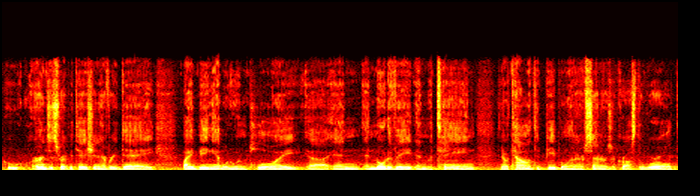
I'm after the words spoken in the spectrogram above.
who earns its reputation every day by being able to employ uh, and, and motivate and retain, you know, talented people in our centers across the world,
